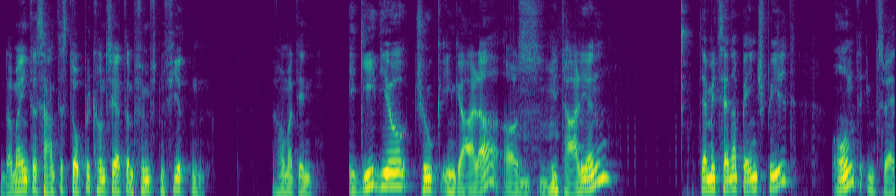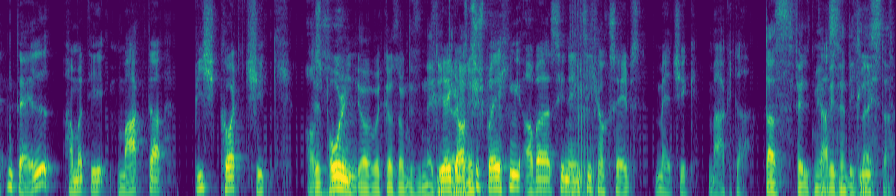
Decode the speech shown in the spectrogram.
Und da haben wir ein interessantes Doppelkonzert am 5.4. Da haben wir den Egidio Ciuk Ingala aus Italien, der mit seiner Band spielt. Und im zweiten Teil haben wir die Magda Piszkorczyk aus Polen. Ja, ich wollte gerade sagen, das ist nicht Schwierig italienisch. auszusprechen, aber sie nennt sich auch selbst Magic Magda. Das fällt mir Das wesentlich ist leichter.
